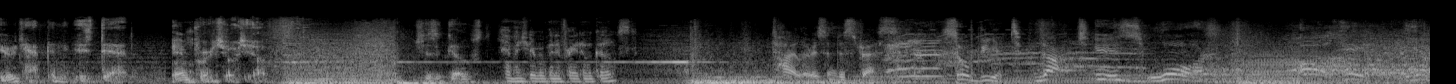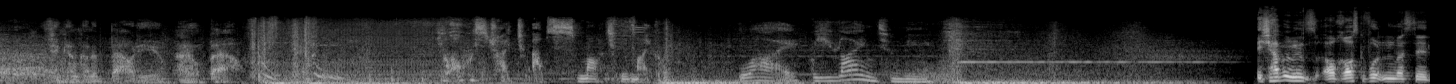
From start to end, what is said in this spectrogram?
Your captain is dead. Emperor Giorgio. She's a ghost. Haven't you ever been afraid of a ghost? Tyler is in distress. So be it. That is war. All hail the Emperor. You think I'm gonna bow to you? I don't bow. You always try to outsmart me, Michael. Why were you lying to me? Ich habe übrigens auch rausgefunden, was der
